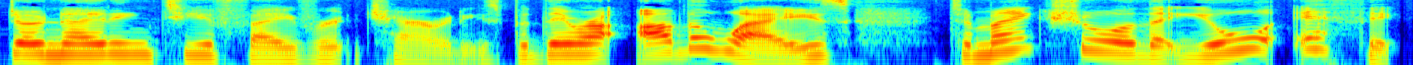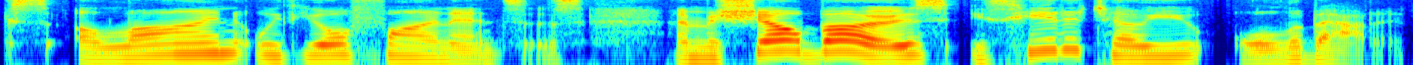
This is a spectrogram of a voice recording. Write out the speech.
donating to your favourite charities. But there are other ways to make sure that your ethics align with your finances. And Michelle Bowes is here to tell you all about it.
